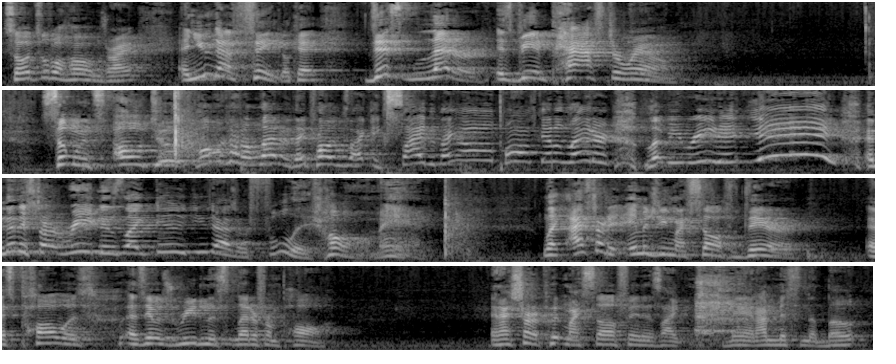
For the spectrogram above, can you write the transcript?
So it's little homes, right? And you got to think, okay? This letter is being passed around. Someone's, oh, dude, Paul got a letter. They probably was like excited, like, oh, Paul's got a letter. Let me read it. Yay! And then they start reading. It's like, dude, you guys are foolish. Oh, man. Like, I started imaging myself there as Paul was, as it was reading this letter from Paul. And I started putting myself in as like, man, I'm missing the boat.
